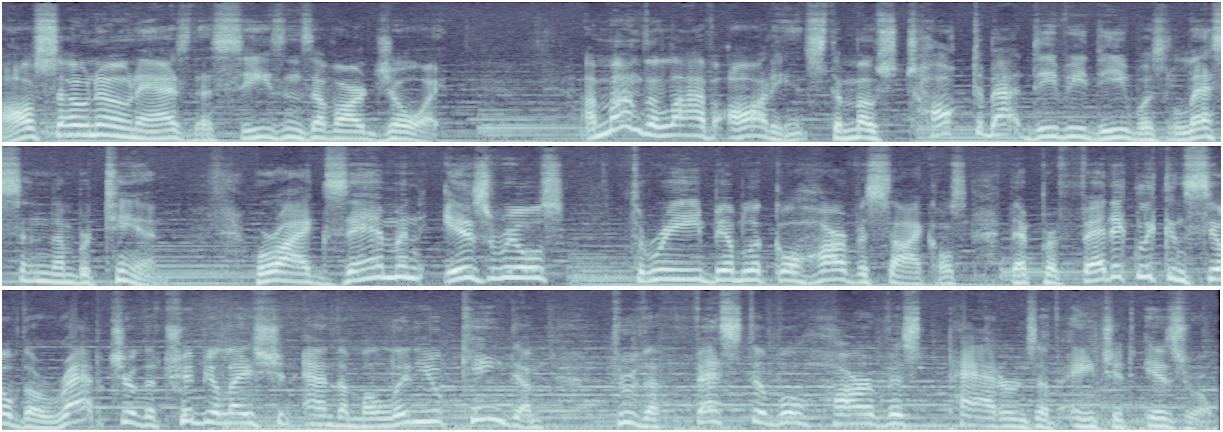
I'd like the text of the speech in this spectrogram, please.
also known as the Seasons of Our Joy. Among the live audience, the most talked about DVD was lesson number 10, where I examine Israel's three biblical harvest cycles that prophetically conceal the rapture, the tribulation, and the millennial kingdom through the festival harvest patterns of ancient Israel.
